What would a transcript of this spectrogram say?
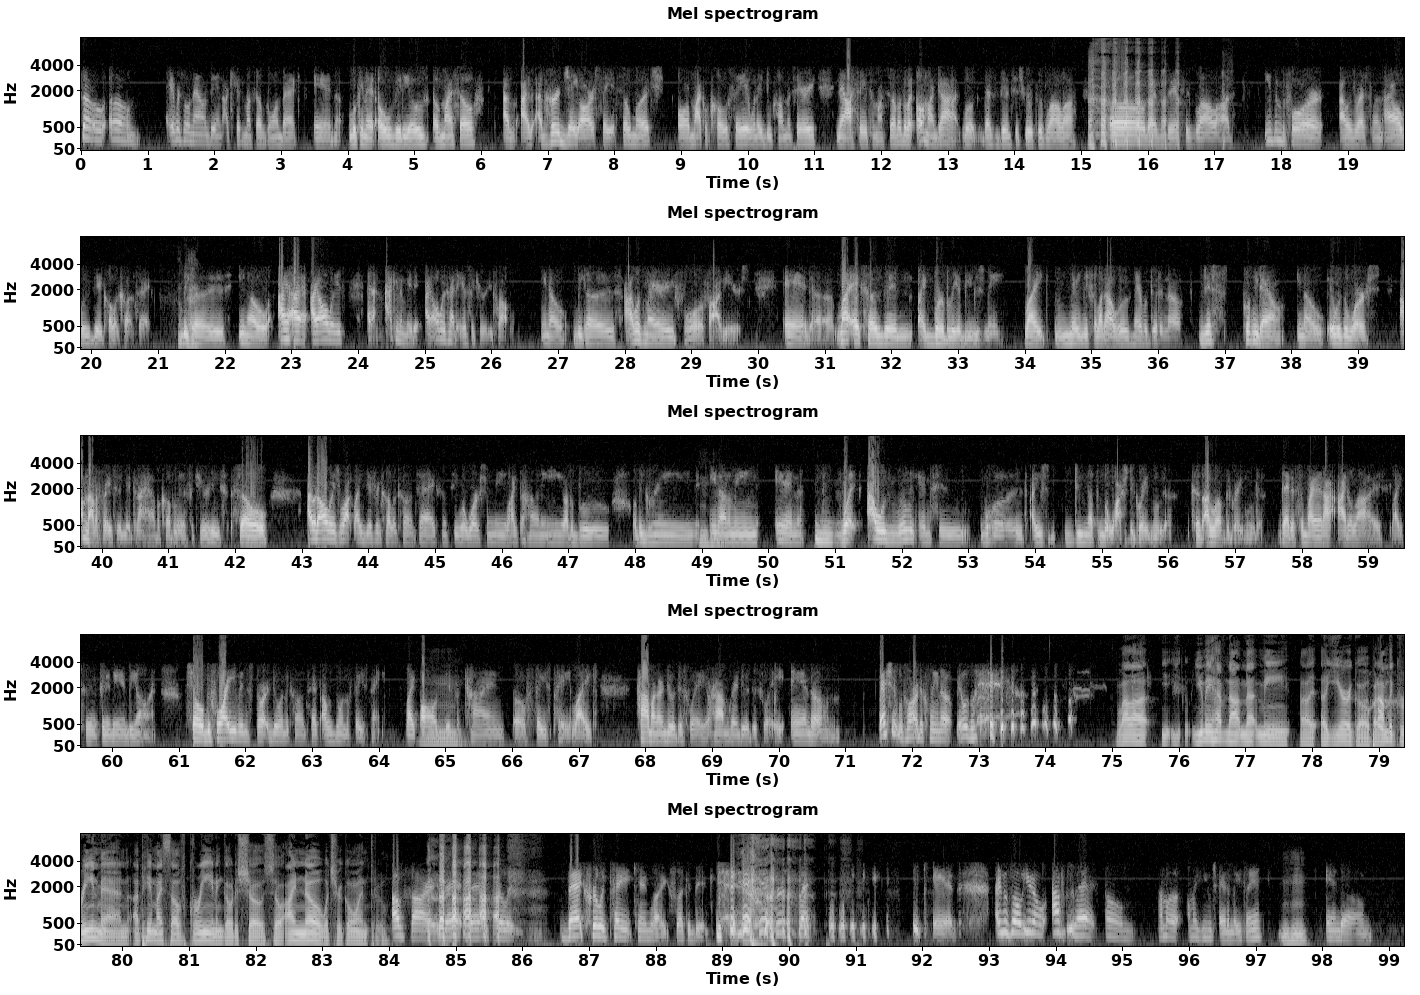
so, um, every so now and then, I catch myself going back and looking at old videos of myself. I've I've, I've heard Jr. say it so much, or Michael Cole say it when they do commentary. Now I say it to myself. I'll be like, "Oh my God, look, that's vintage Ruthless Lala. oh, that's vintage Lala." Even before I was wrestling, I always did color contact Okay. because you know I, I I always and I can admit it I always had an insecurity problem you know because I was married for five years and uh, my ex husband like verbally abused me like made me feel like I was never good enough just put me down you know it was the worst I'm not afraid to admit that I have a couple of insecurities so I would always rock like different color contacts and see what works for me, like the honey or the blue or the green. Mhm. You know what I mean? And what I was really into was I used to do nothing but watch the Great Muta because I love the Great Muta. That is somebody that I idolize, like to infinity and beyond. So before I even start doing the contest, I was doing the face paint, like all Mm. different kinds of face paint, like how am I going to do it this way or how I'm going to do it this way. And um, that shit was hard to clean up. It was. Lala, you, you may have not met me uh, a year ago, but I'm the green man. I paint myself green and go to shows, so I know what you're going through. I'm sorry. That that acrylic that acrylic paint can like suck a dick. Respectfully, it can. And so you know, after that, um, I'm a I'm a huge anime fan, hmm and um,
